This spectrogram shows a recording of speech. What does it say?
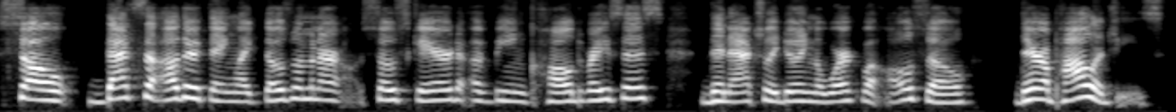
So that's the other thing. Like those women are so scared of being called racist than actually doing the work, but also their apologies.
